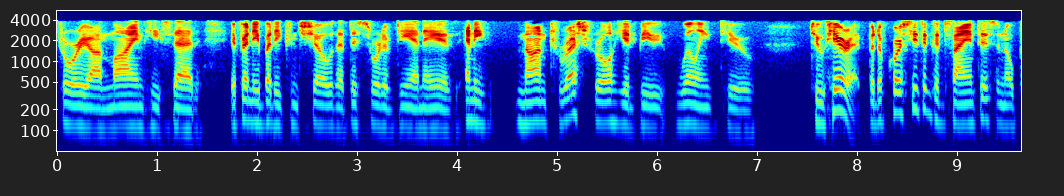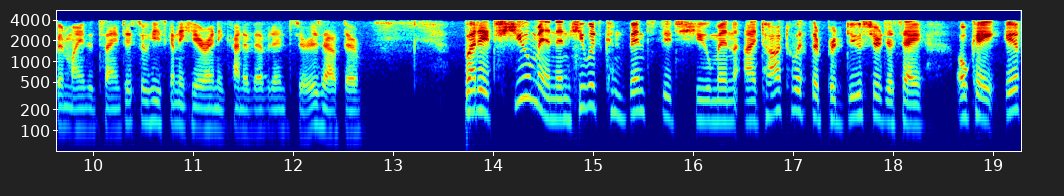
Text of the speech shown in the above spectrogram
story online, he said, if anybody can show that this sort of DNA is any non-terrestrial, he'd be willing to to hear it. But of course, he's a good scientist, an open-minded scientist, so he's going to hear any kind of evidence there is out there but it's human and he was convinced it's human i talked with the producer to say okay if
